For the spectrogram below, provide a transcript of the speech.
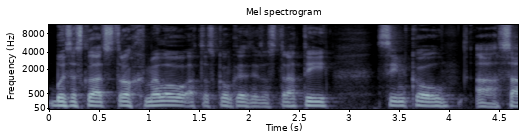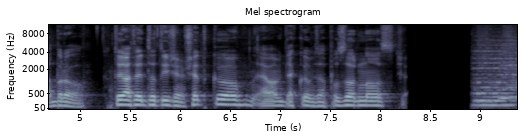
bude sa skladať z troch chmelov a to konkrétne zo straty, Simkov a Sabrov. To je na tento týždeň všetko. Ja vám ďakujem za pozornosť. thank you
